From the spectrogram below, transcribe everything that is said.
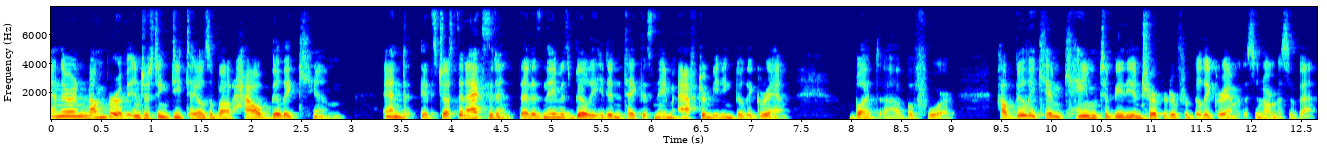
And there are a number of interesting details about how Billy Kim, and it's just an accident that his name is Billy. He didn't take this name after meeting Billy Graham, but uh, before. How Billy Kim came to be the interpreter for Billy Graham at this enormous event.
